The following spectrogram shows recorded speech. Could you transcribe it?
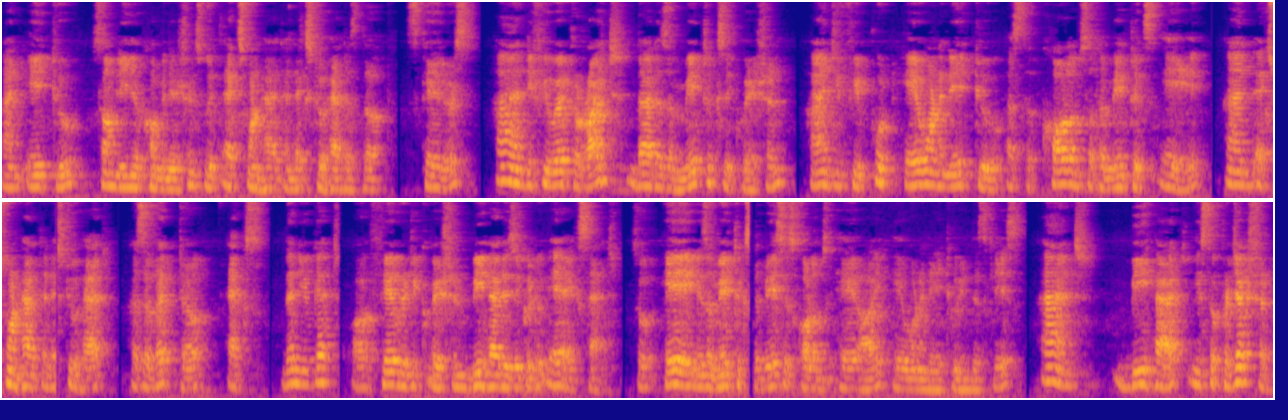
and A2 some linear combinations with x1 hat and x2 hat as the scalars and if you were to write that as a matrix equation and if you put A1 and A2 as the columns of a matrix A and x1 hat and x2 hat as a vector x, then you get our favorite equation b hat is equal to ax hat. So A is a matrix, the basis columns AI, A1 and A2 in this case, and b hat is the projection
